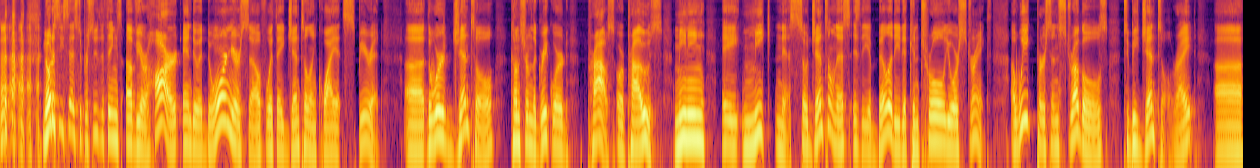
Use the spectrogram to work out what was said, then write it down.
Notice he says to pursue the things of your heart and to adorn yourself with a gentle and quiet spirit. Uh, the word gentle comes from the Greek word praus or praus, meaning a meekness. So, gentleness is the ability to control your strength. A weak person struggles to be gentle, right? Uh,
